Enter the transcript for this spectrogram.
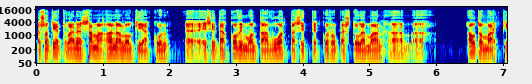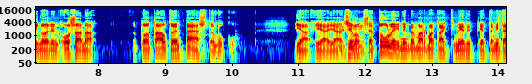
tässä on tietynlainen sama analogia kuin ei siitä kovin montaa vuotta sitten, kun rupesi tulemaan automarkkinoiden osana tuota autojen päästöluku. Ja, ja, ja silloin kun se tuli, niin me varmaan kaikki mietittiin, että mitä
